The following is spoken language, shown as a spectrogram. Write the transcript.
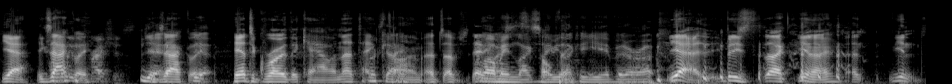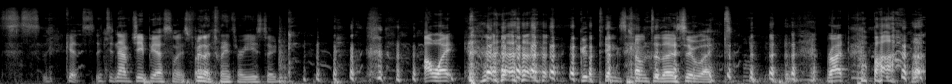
Yeah. Exactly. the. Yeah, exactly. yeah. He had to grow the cow, and that takes Okay. time. That's, that's, well, I mean, like this maybe like a year, but all right. Yeah, but he's like, you know, and you know, gets, it didn't have GPS on his It's been like 23 years, dude. I'll wait. Good things come to those who wait. right, Papa?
